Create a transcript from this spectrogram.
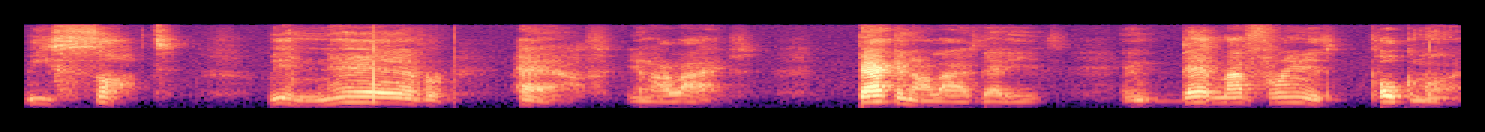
we sought, we'd never have in our lives. Back in our lives, that is. And that, my friend, is Pokemon.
